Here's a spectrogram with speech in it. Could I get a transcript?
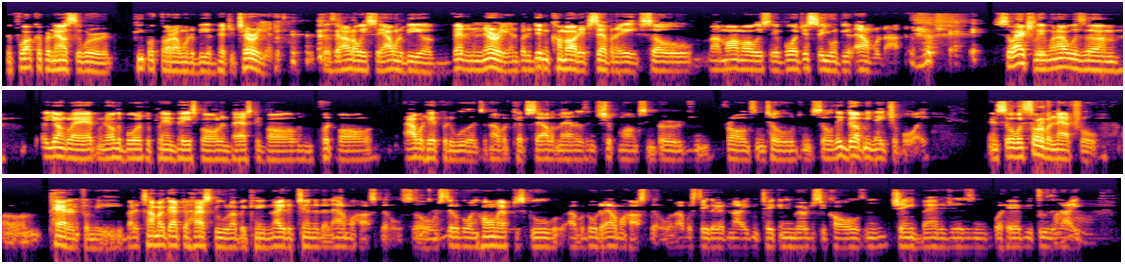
before I could pronounce the word, people thought I wanted to be a vegetarian because I'd always say I want to be a veterinarian, but it didn't come out at seven or eight. So my mom always said, "Boy, just say you want to be an animal doctor." Okay. So actually, when I was um, a young lad, when the other boys were playing baseball and basketball and football, I would head for the woods and I would catch salamanders and chipmunks and birds and frogs and toads. And so they dubbed me Nature Boy. And so it was sort of a natural um, pattern for me. By the time I got to high school, I became night attendant at animal hospital. So okay. instead of going home after school, I would go to animal hospital and I would stay there at night and take any emergency calls and change bandages and what have you through the wow. night.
